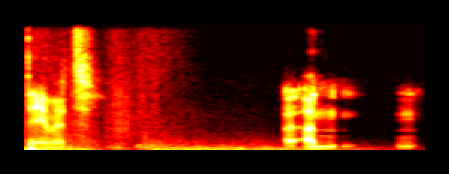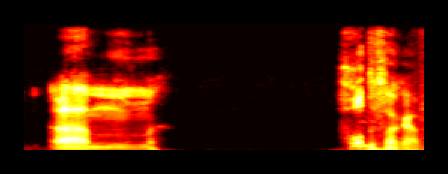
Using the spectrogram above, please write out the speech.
Damn it. I, I'm, um, hold the fuck up.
